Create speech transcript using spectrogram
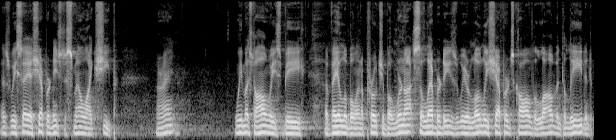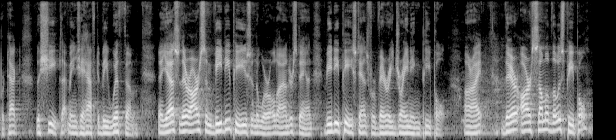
As we say, a shepherd needs to smell like sheep. All right? We must always be available and approachable. We're not celebrities. We are lowly shepherds called to love and to lead and to protect the sheep. That means you have to be with them. Now, yes, there are some VDPs in the world, I understand. VDP stands for very draining people. All right? There are some of those people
